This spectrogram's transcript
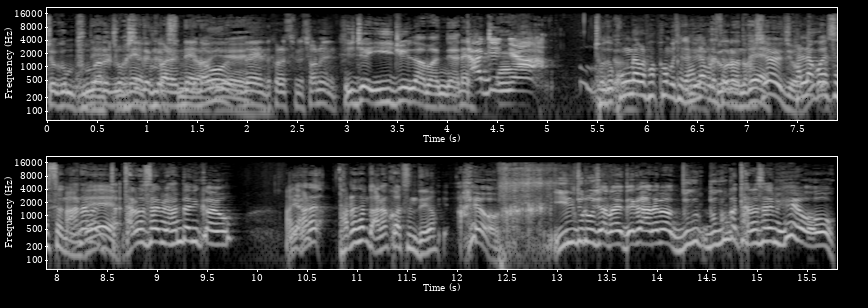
조금 분발을 좀 하셔야 될것 분발을- 같습니다. 네, 너무, 예. 네, 그렇습니다. 저는 이제 2주일 남았네. 네. 따지냐! 저도 콩나물 팍팍 무쳐서 하려고 예, 그거라도 했었는데 하셔야죠. 하려고 누구- 했었었는데 다- 다른 사람이 한다니까요. 아니 예? 안 하- 다른 사람도 안 할 것 같은데요. 해요. 일 들어오잖아요. 내가 안 하면 누, 누군가 다른 사람이 해요.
